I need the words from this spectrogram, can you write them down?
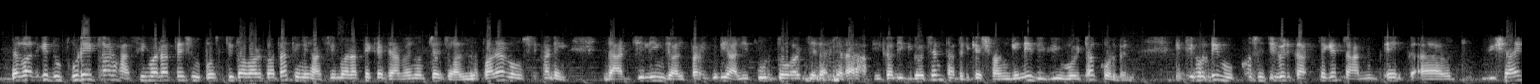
দেখো আজকে দুপুরেই তার হাসিমারাতে উপস্থিত হওয়ার কথা। তিনি হাসিমারা থেকে যাবেন হচ্ছে জলদাপাড়া এবং সেখানেই দার্জিলিং জলপাইগুড়ি আলিপুর আলিপুরদুয়ার জেলার যারা আধিকারিক রয়েছেন তাদেরকে সঙ্গে নিয়ে রিভিউ বইটা করবেন। ইতিমধ্যেই মুখ্য সচিবের কাছ থেকে ত্রাণের আহ, বিষয়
